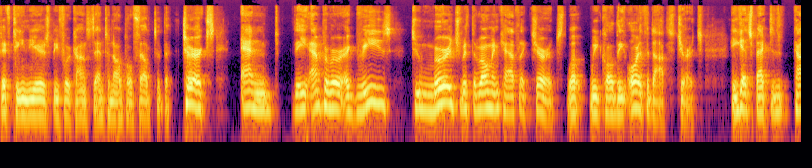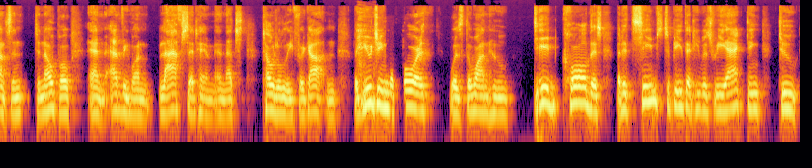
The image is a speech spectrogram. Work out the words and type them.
15 years before Constantinople fell to the Turks. And the emperor agrees to merge with the Roman Catholic Church, what we call the Orthodox Church. He gets back to Constantinople and everyone laughs at him, and that's totally forgotten. But Eugene IV was the one who did call this, but it seems to be that he was reacting to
